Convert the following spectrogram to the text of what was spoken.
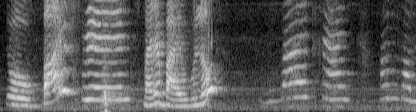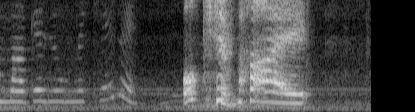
तो बाय फ्रेंड्स मेरे बाय बोलो। बाय फ्रेंड्स हम मम्मा के रूम में खेलें। Okay bye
